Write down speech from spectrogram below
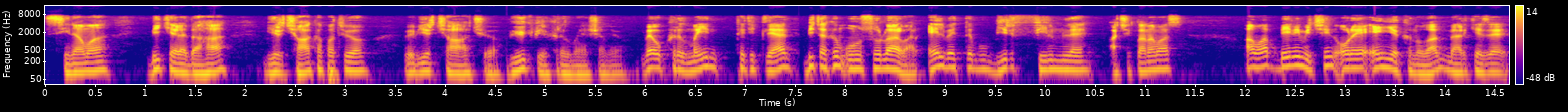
sinema bir kere daha bir çağ kapatıyor ve bir çağ açıyor. Büyük bir kırılma yaşanıyor. Ve o kırılmayı tetikleyen bir takım unsurlar var. Elbette bu bir filmle açıklanamaz. Ama benim için oraya en yakın olan merkeze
